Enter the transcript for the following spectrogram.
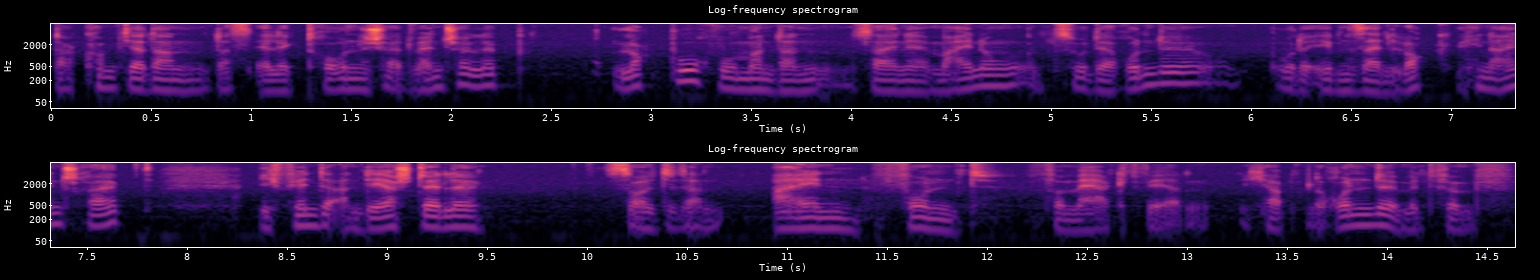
da kommt ja dann das elektronische Adventure Lab Logbuch, wo man dann seine Meinung zu der Runde oder eben sein Log hineinschreibt. Ich finde, an der Stelle sollte dann ein Pfund vermerkt werden. Ich habe eine Runde mit fünf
